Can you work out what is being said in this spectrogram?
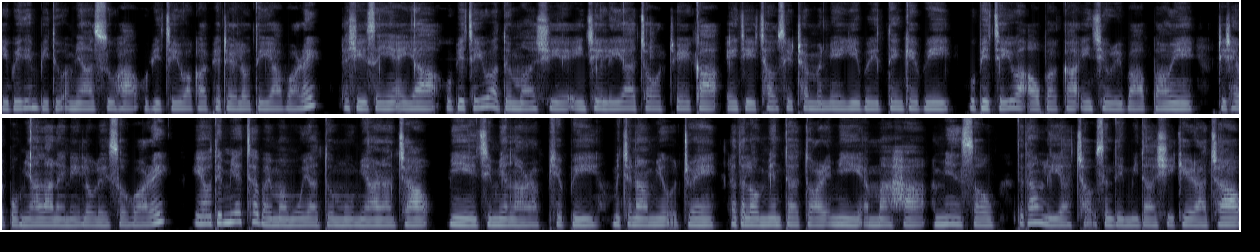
ရေပေးတင်ပီတူအများစုဟာဥပဒေကျေးရွာကဖြစ်တယ်လို့သိရပါရယ် လက်ရှိစရင်အရဥပဒေရွာသွင်းမှရှိတဲ့အင်ချီလေးရကျော်တဲကအင်ချီ60ထက်မနည်းရေးပေးတင်ခဲ့ပြီးဥပဒေရွာအောက်ဘက်ကအင်ချီတွေပါပေါင်းရင်ဒီထက်ပိုများလာနိုင်တယ်လို့လည်းဆိုပါရယ်။ရော်တင်မြက်ထက်ပိုင်းမှာမိုးရသွန်းမှုများတာကြောင့် မြေရည်ကြီးမြင့်လာတာဖြစ်ပြီးမကျနာမြို့အတွင်းလက်တလုံးမြင့်တက်သွားတဲ့မြေရည်အမတ်ဟာအမြင့်ဆုံး1406စင်တီမီတာရှိခဲ့တာကြောင့်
